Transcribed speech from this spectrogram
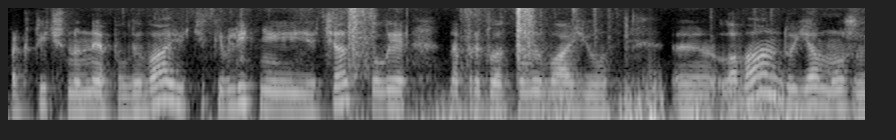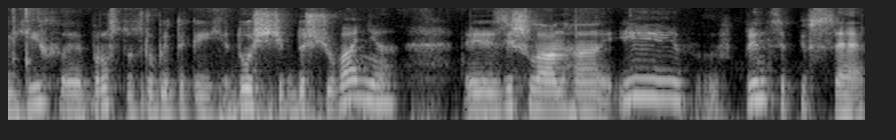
Практично не поливаю, тільки в літній час, коли, наприклад, поливаю лаванду, я можу їх просто зробити такий дощик дощування зі шланга, і, в принципі, все.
